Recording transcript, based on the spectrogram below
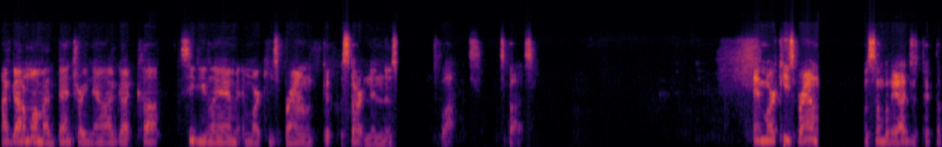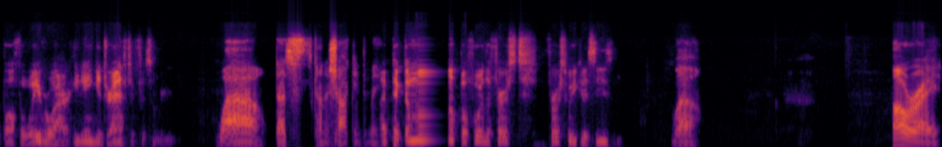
I've got him on my bench right now. I've got Kupp, CeeDee Lamb, and Marquise Brown starting in those spots. Spots. And Marquise Brown was somebody I just picked up off the waiver wire. He didn't get drafted for some reason. Wow, that's kind of shocking to me. I picked him up before the first first week of the season. Wow. All right.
